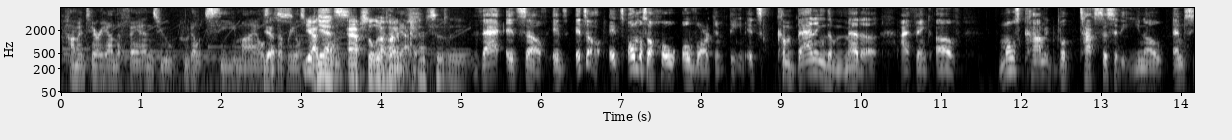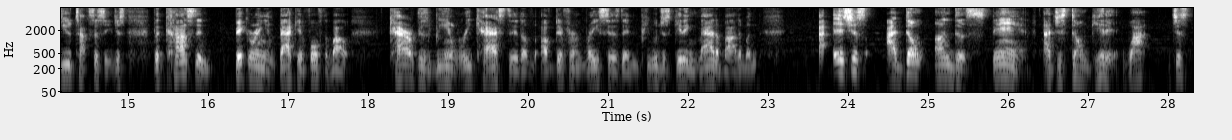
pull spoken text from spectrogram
commentary on the fans who who don't see miles yes. as a real Spider-Man? yes, yes. absolutely yeah. absolutely that itself it's it's a it's almost a whole overarching theme it's combating the meta i think of most comic book toxicity, you know, MCU toxicity, just the constant bickering and back and forth about characters being recasted of, of different races and people just getting mad about it. But it's just, I don't understand. I just don't get it. Why? Just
